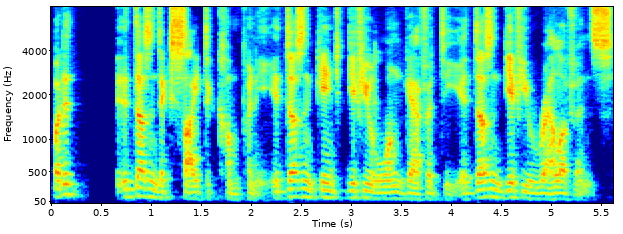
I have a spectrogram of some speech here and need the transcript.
but it it doesn't excite the company. It doesn't give you longevity. It doesn't give you relevance.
